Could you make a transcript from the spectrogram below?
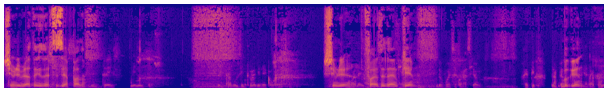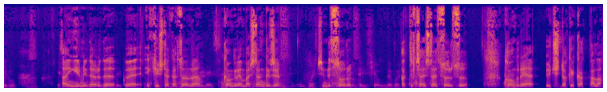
Şimdi biraz egzersiz yapalım. Şimdi farz edelim ki Bugün ayın 24'ü ve 2-3 dakika sonra kongrenin başlangıcı. Şimdi soru. Aktif çalıştay sorusu. Kongreye 3 dakika kala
